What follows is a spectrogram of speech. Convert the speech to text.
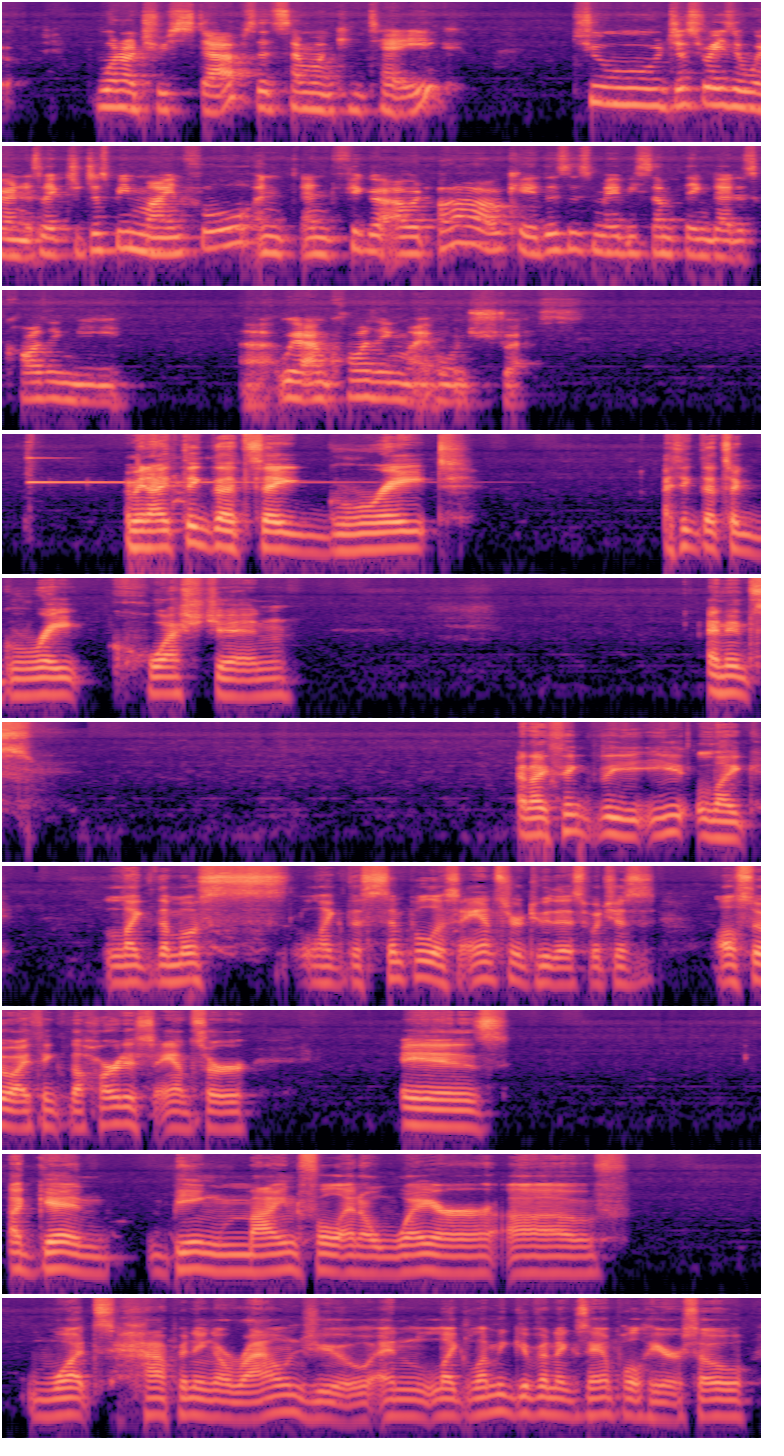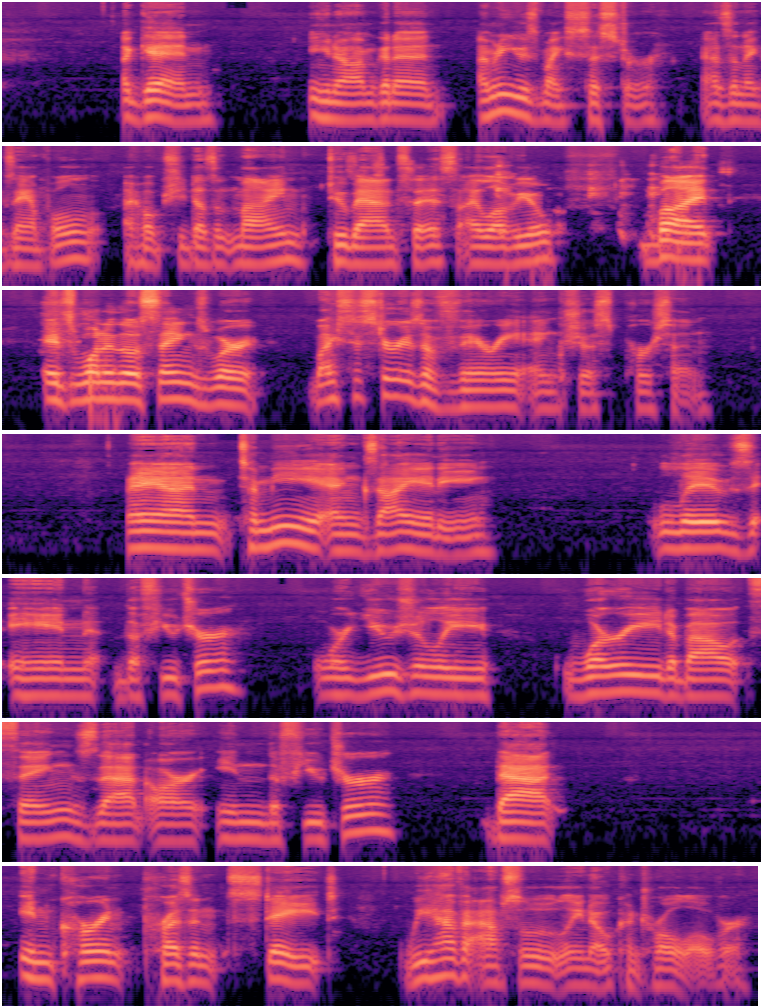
one or two steps that someone can take to just raise awareness like to just be mindful and and figure out oh okay this is maybe something that is causing me uh, where i'm causing my own stress i mean i think that's a great i think that's a great question. And it's and i think the like like the most like the simplest answer to this which is also i think the hardest answer is again being mindful and aware of what's happening around you. And like let me give an example here. So again you know i'm gonna i'm gonna use my sister as an example. I hope she doesn't mind. Too bad sis. I love you. But it's one of those things where my sister is a very anxious person. And to me, anxiety lives in the future. We're usually worried about things that are in the future that in current present state we have absolutely no control over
